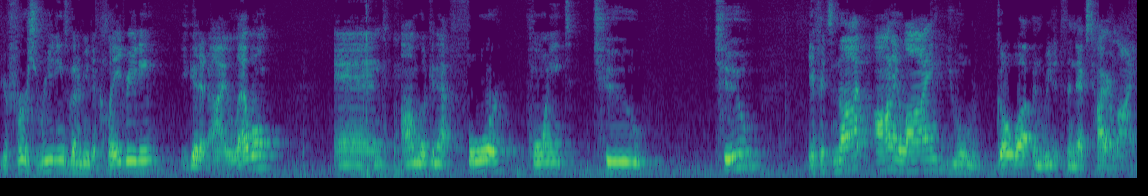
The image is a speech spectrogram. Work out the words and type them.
Your first reading is going to be the clay reading. You get at eye level and I'm looking at 4.22. If it's not on a line, you will go up and read it to the next higher line.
